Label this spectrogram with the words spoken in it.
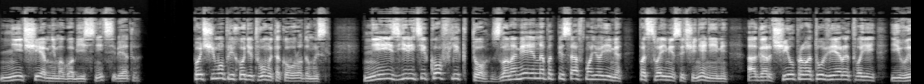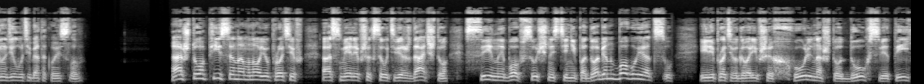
ничем не могу объяснить себе этого. Почему приходит в ум такого рода мысль? Не из еретиков ли кто, злонамеренно подписав мое имя под своими сочинениями, огорчил правоту веры твоей и вынудил у тебя такое слово? А что писано мною против осмелившихся утверждать, что Сын и Бог в сущности не подобен Богу и Отцу, или против говоривших хульно, что Дух Святый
